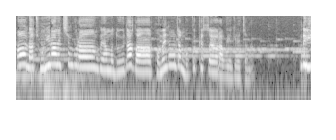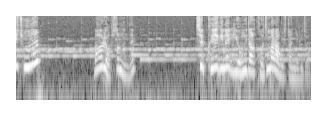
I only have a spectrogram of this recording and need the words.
아, 나 존이라는 친구랑 그냥 뭐 놀다가 범행 현장 목격했어요. 라고 얘기를 했잖아. 근데 이 존은 마을에 없었는데? 즉 그 얘기는 이 용의자가 거짓말을 하고 있다는 얘기죠.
